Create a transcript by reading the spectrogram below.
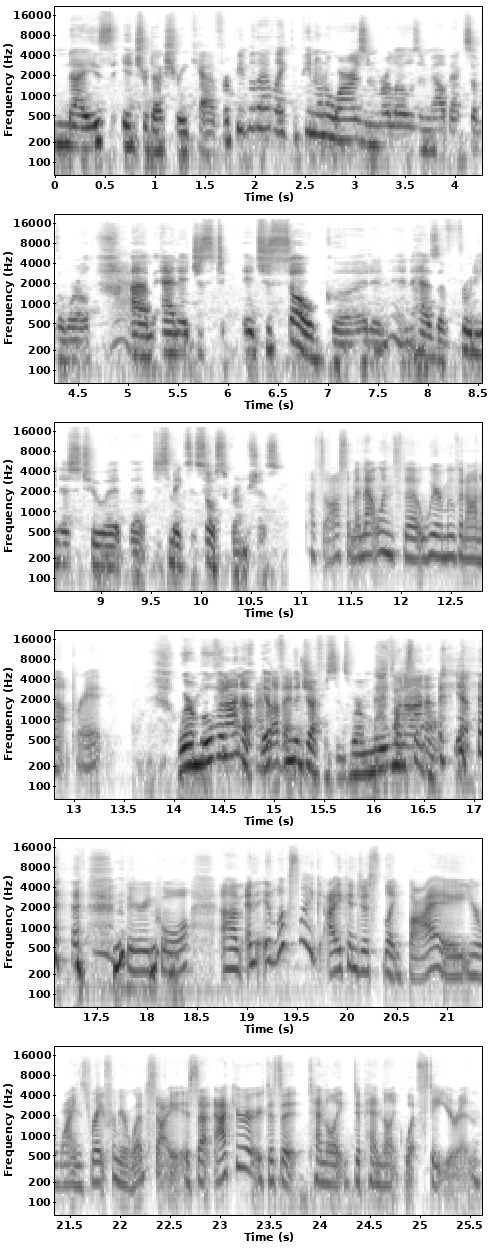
nice introductory cab for people that like the Pinot Noirs and Merlots and Malbecs of the world. Yeah. Um, and it just it's just so good and, and has a fruitiness to it that just makes it so scrumptious. That's awesome. And that one's the We're Moving On Up, right? We're moving on up. I yep, from it. the Jeffersons. We're moving awesome. on up. Yep. Very cool. Um, and it looks like I can just like buy your wines right from your website. Is that accurate, or does it tend to like depend on like what state you're in?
